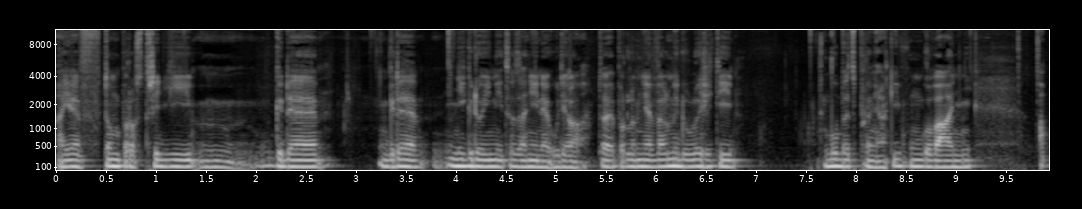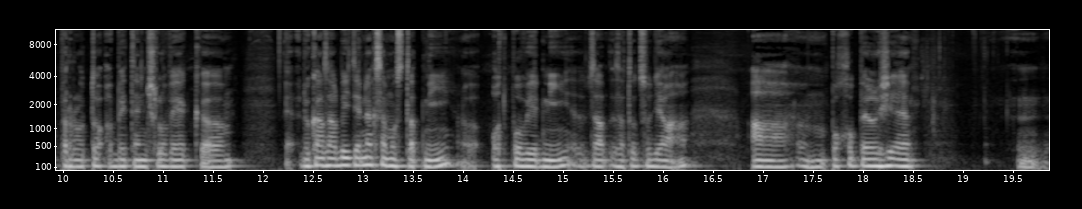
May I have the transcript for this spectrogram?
a je v tom prostředí, mm, kde, kde nikdo jiný to za něj neudělá. To je podle mě velmi důležitý vůbec pro nějaké fungování a proto, aby ten člověk eh, dokázal být jednak samostatný, eh, odpovědný za, za to, co dělá a hm, pochopil, že hm,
